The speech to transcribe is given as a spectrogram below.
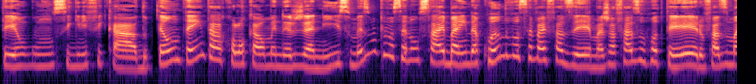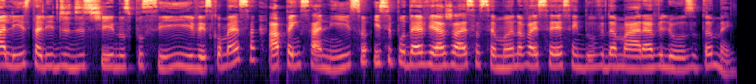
ter algum significado. Então, tenta colocar uma energia nisso, mesmo que você não saiba ainda quando você vai fazer, mas já faz o roteiro, faz uma lista ali de destinos possíveis, começa a pensar nisso. E se puder viajar essa semana, vai ser sem dúvida maravilhoso também.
